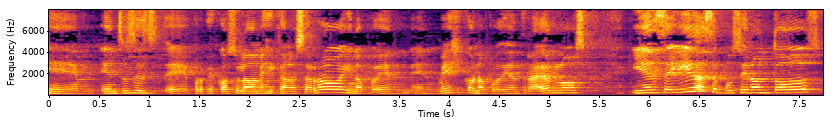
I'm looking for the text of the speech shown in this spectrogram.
Em, entonces, eh, porque el consulado mexicano cerró y no, en, México no podían traerlos. Y enseguida se pusieron todos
